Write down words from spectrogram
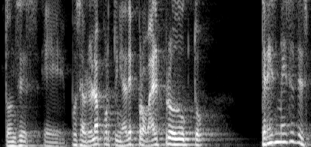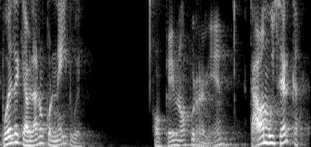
Entonces, eh, pues se abrió la oportunidad de probar el producto tres meses después de que hablaron con Nate, güey. Ok, no, pues re bien. Estaba muy cerca.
